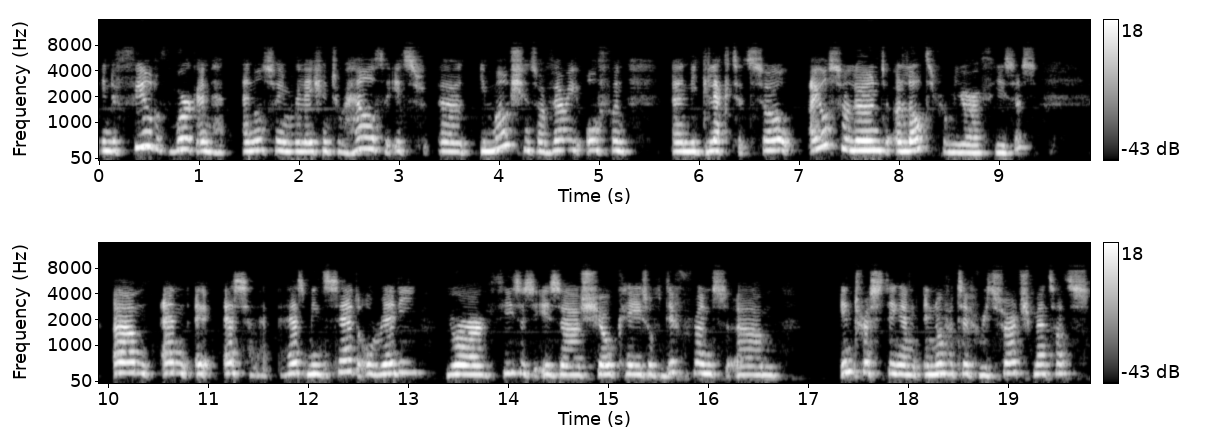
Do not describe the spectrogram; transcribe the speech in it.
in the field of work and, and also in relation to health, its uh, emotions are very often uh, neglected. So I also learned a lot from your thesis. Um, and uh, as has been said already, your thesis is a showcase of different um, interesting and innovative research methods,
